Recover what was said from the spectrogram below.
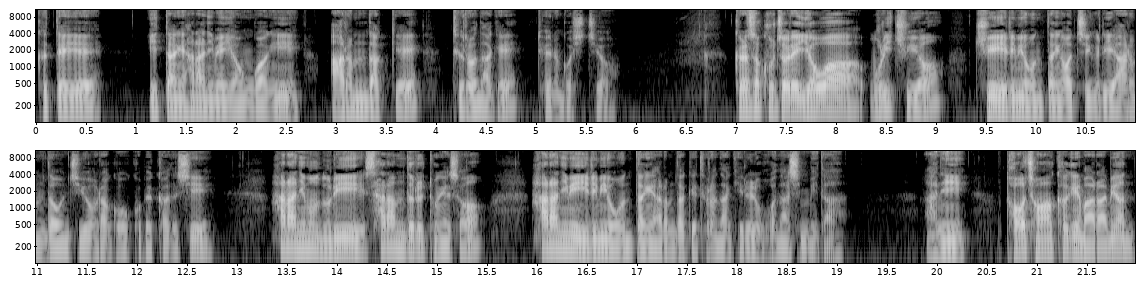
그때에 이 땅에 하나님의 영광이 아름답게 드러나게 되는 것이지요. 그래서 구절에 여호와 우리 주여 주의 이름이 온 땅에 어찌 그리 아름다운지요라고 고백하듯이 하나님은 우리 사람들을 통해서 하나님의 이름이 온 땅에 아름답게 드러나기를 원하십니다. 아니, 더 정확하게 말하면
